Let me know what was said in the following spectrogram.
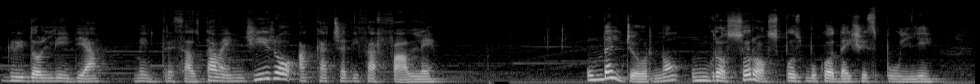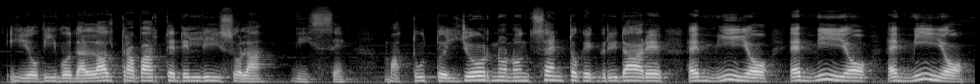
gridò Lidia mentre saltava in giro a caccia di farfalle. Un bel giorno un grosso rospo sbucò dai cespugli. Io vivo dall'altra parte dell'isola, disse, ma tutto il giorno non sento che gridare è mio, è mio, è mio.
